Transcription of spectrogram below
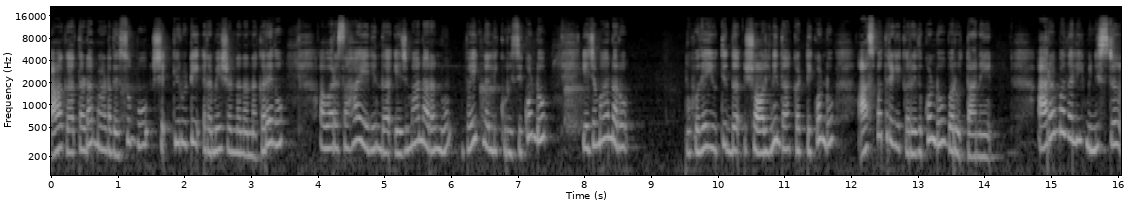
ಆಗ ತಡ ಮಾಡದೆ ಸುಬ್ಬು ಸೆಕ್ಯೂರಿಟಿ ರಮೇಶಣ್ಣನನ್ನು ಕರೆದು ಅವರ ಸಹಾಯದಿಂದ ಯಜಮಾನರನ್ನು ಬೈಕ್ನಲ್ಲಿ ಕುರಿಸಿಕೊಂಡು ಯಜಮಾನರು ಹೊದೆಯುತ್ತಿದ್ದ ಶಾಲ್ನಿಂದ ಕಟ್ಟಿಕೊಂಡು ಆಸ್ಪತ್ರೆಗೆ ಕರೆದುಕೊಂಡು ಬರುತ್ತಾನೆ. ಆರಂಭದಲ್ಲಿ ಮಿನಿಸ್ಟರ್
